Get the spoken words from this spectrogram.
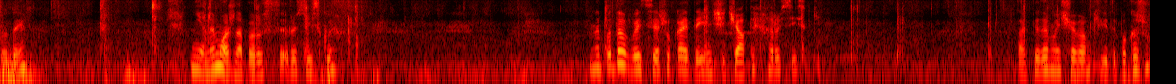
Туди. Ні, не можна по російською. Не подобається, шукайте інші чати російські. Так, підемо ще вам квіти покажу.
